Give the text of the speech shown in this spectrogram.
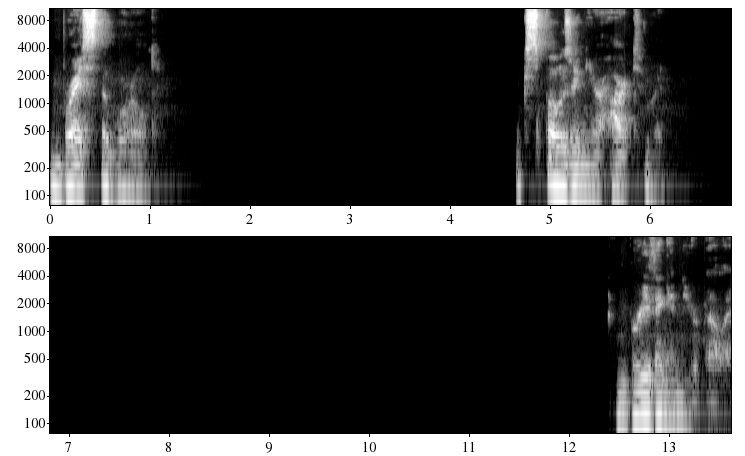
Embrace the world, exposing your heart to it. And breathing into your belly.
